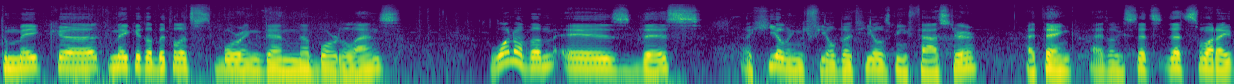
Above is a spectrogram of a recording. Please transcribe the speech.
to make uh, to make it a bit less boring than uh, Borderlands. One of them is this, a healing field that heals me faster. I think, at least that's that's what I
